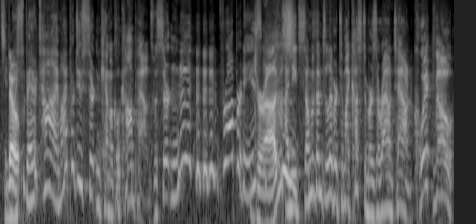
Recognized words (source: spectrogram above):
It's In my dope. spare time, I produce certain chemical compounds with certain properties. Drugs? I need some of them delivered to my customers around town. Quick though,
